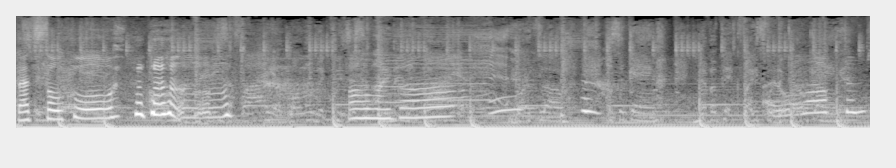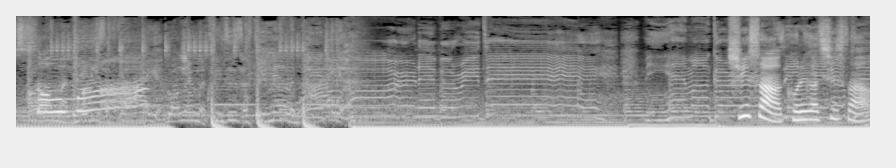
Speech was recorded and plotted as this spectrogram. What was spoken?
That's so cool. oh my god. I love them so much. Chisa, これが Chisa.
